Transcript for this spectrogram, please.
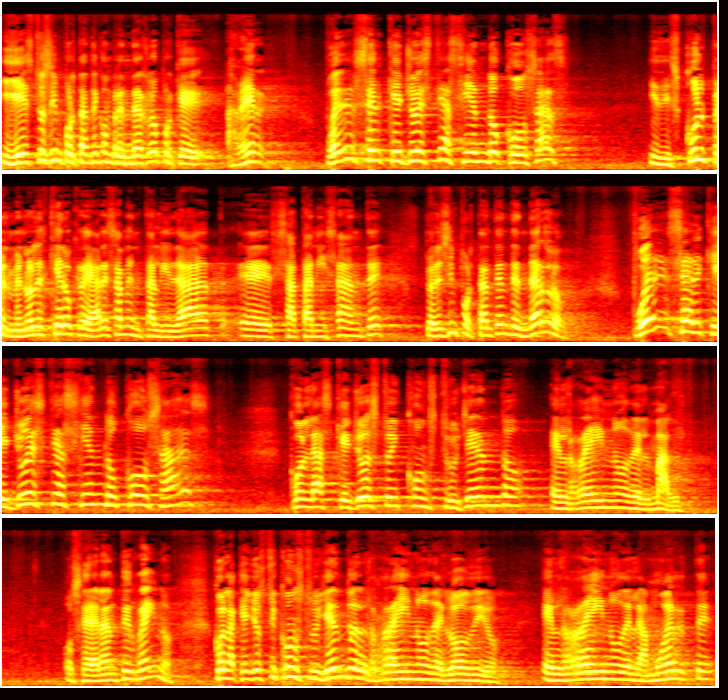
Y esto es importante comprenderlo porque, a ver, puede ser que yo esté haciendo cosas, y discúlpenme, no les quiero crear esa mentalidad eh, satanizante, pero es importante entenderlo. Puede ser que yo esté haciendo cosas con las que yo estoy construyendo el reino del mal. o sea, el antirreino, con la que yo estoy construyendo el reino del odio, el reino de la muerte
